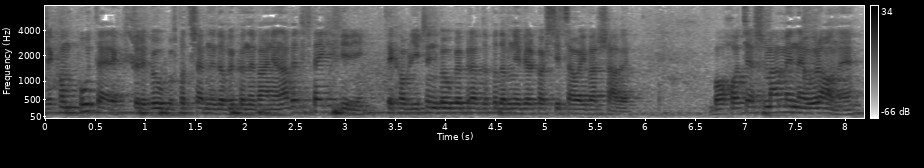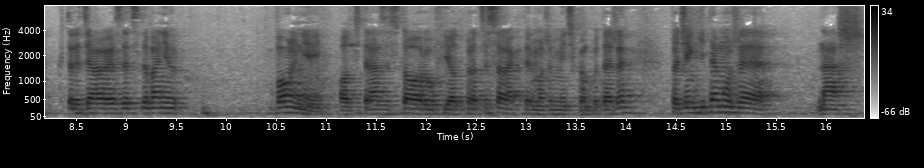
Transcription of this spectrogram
że komputer, który byłby potrzebny do wykonywania nawet w tej chwili tych obliczeń, byłby prawdopodobnie wielkości całej Warszawy. Bo chociaż mamy neurony, które działają zdecydowanie wolniej od tranzystorów i od procesora, który możemy mieć w komputerze, to dzięki temu, że nasz,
